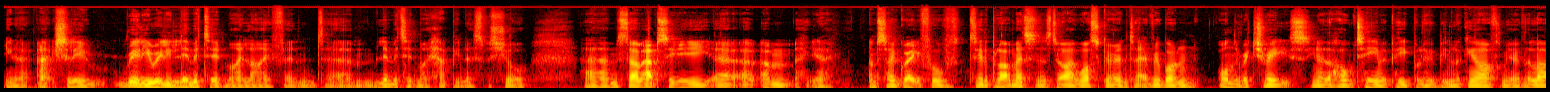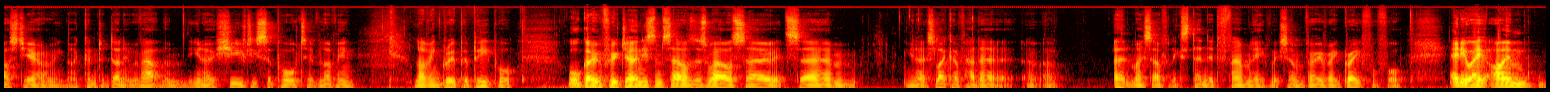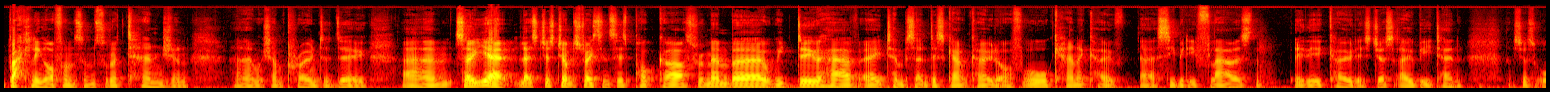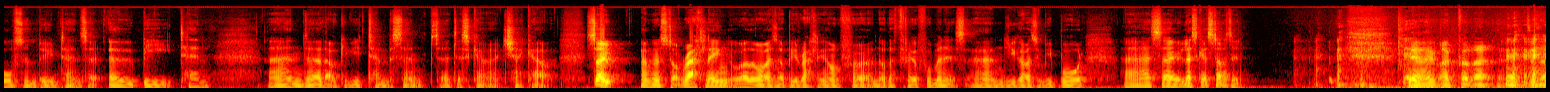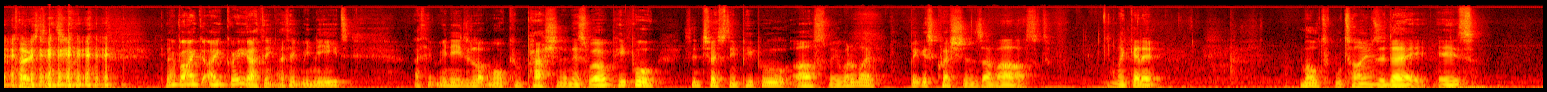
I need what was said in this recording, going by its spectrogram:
you know, actually really, really limited my life and um, limited my happiness for sure. Um, so I'm absolutely, uh, I'm, you know, I'm so grateful to the plant medicines, to ayahuasca, and to everyone on the retreats. You know, the whole team of people who've been looking after me over the last year. I mean, I couldn't have done it without them. You know, hugely supportive, loving, loving group of people, all going through journeys themselves as well. So it's, um, you know, it's like I've had a, a, a earned myself an extended family, which I'm very, very grateful for. Anyway, I'm rattling off on some sort of tangent, uh, which I'm prone to do. Um, so, yeah, let's just jump straight into this podcast. Remember, we do have a 10% discount code off all Canaco uh, CBD flowers. The, the code is just OB10. That's just awesome boon 10, so OB10 and uh, that will give you 10% uh, discount at checkout. So I'm going to stop rattling, or otherwise I'll be rattling on for another three or four minutes, and you guys will be bored. Uh, so let's get started. yeah, I, I, put that did that post. no, but I, I agree. I think I think we need. I think we need a lot more compassion in this world. People, it's interesting. People ask me one of my biggest questions I've asked, and I get it multiple times a day is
